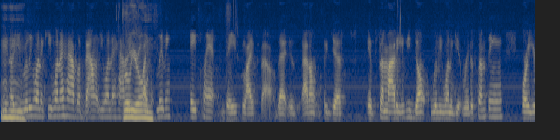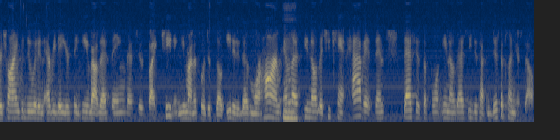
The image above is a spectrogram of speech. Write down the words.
You know, you Mhm. really want to you want to have a balance. You want to have Grow a, your like own. living a plant-based lifestyle. That is, I don't suggest if somebody if you don't really want to get rid of something or you're trying to do it and every day you're thinking about that thing that's just like cheating. You might as well just go eat it. It does more harm Mm-hmm. unless you know that you can't have it. Then that's just a form. You know, that's you just have to discipline yourself.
